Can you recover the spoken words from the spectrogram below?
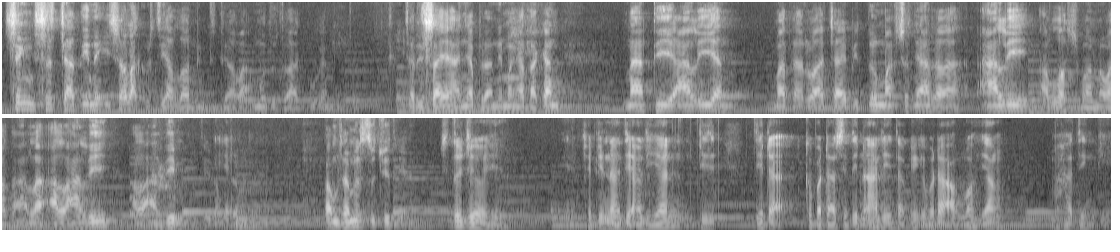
sing sejatine iso lah Gusti Allah itu awakmu aku kan gitu. Jadi saya hanya berani mengatakan Nadi Alian Madharu Ajaib itu maksudnya adalah Ali Allah Subhanahu wa taala Al Ali Al Azim. Pak Muzamil setuju ya? Setuju ya. ya jadi Nadi Alian di, tidak kepada Sidina Ali tapi kepada Allah yang maha tinggi.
